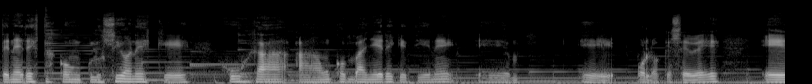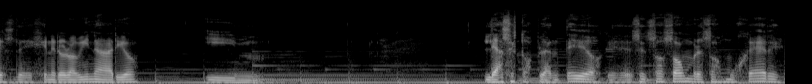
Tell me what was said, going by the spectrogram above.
tener estas conclusiones que juzga a un compañero que tiene eh, por lo que se ve, es de género no binario y mm, le hace estos planteos, que sos hombre, sos mujer,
